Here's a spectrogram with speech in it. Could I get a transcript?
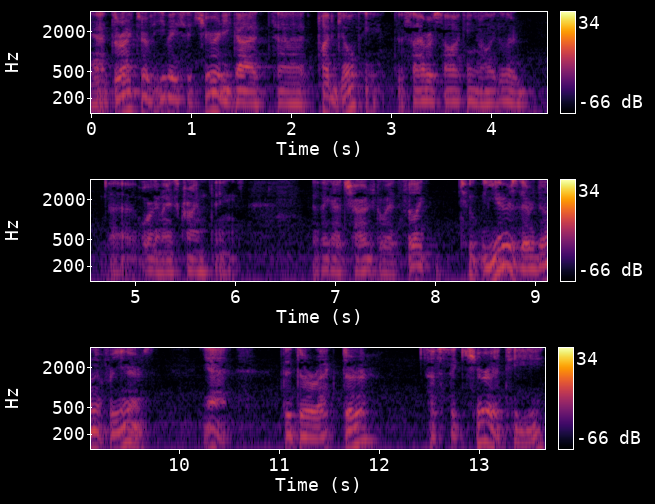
yeah, director of eBay security got uh, pled guilty to cyber stalking and all these other uh, organized crime things that they got charged with for like two years. They were doing it for years. Yeah, the director of security.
